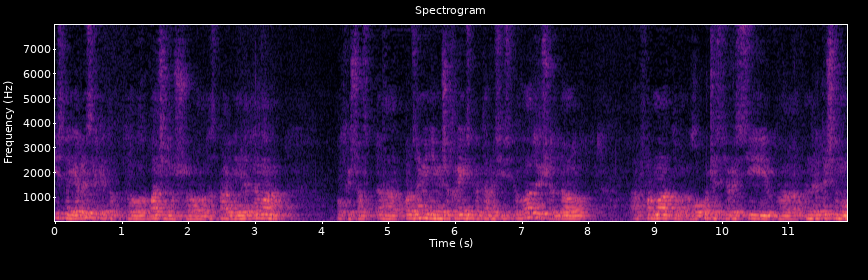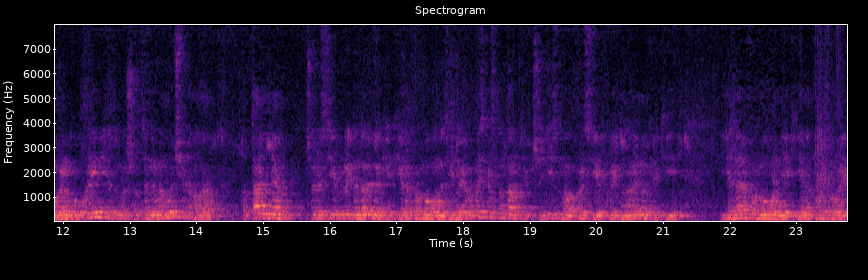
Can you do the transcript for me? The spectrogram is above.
дійсно є ризики, тобто бачимо, що насправді не- нема поки що е, порозуміння між українською та російською владою щодо е, формату або участі Росії в енергетичному ринку України. Я думаю, що це неминуче, але питання, чи Росія прийде на ринок, який реформований згідно європейських стандартів, чи дійсно Росія прийде на ринок, який є нереформований, який є непрозорий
